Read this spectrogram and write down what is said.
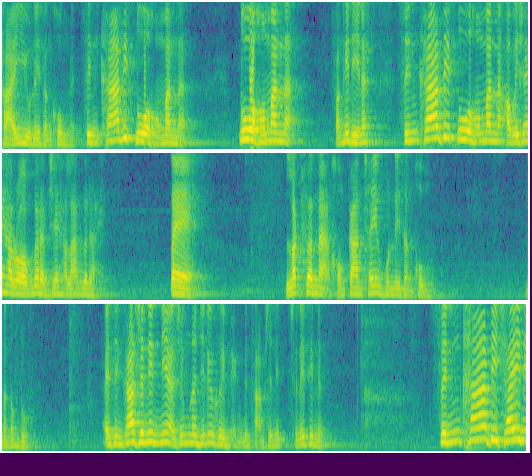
ขายอยู่ในสังคมเนี่ยสินค้าที่ตัวของมันน่ะตัวของมันน่ะฟังให้ดีนะ สินค้าที่ตัวของมันน่ะเอาไปใช้ฮารอมก็ได้ไปใช้ฮาลาลก็ได้ แต่ลักษณะของการใช้ของคนในสังคม มันต้องดูไอสินค้าชนิดเนี้ยชิมุนจิตก็เคยแบ่งเป็น 3 ชนิด ชนิดที่หนึ่งสินค้าที่ใช้ใน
